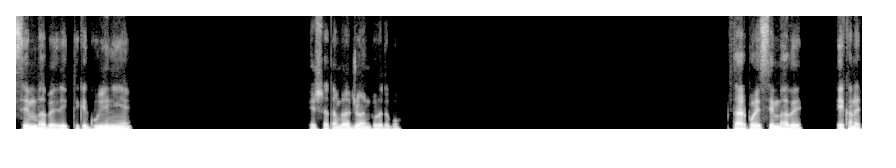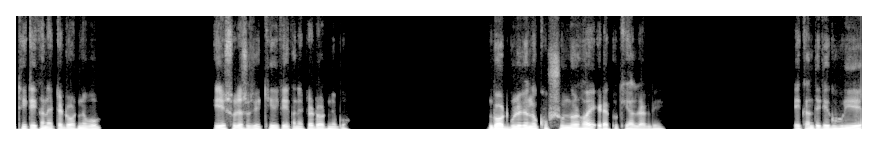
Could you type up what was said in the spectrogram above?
সেমভাবে এদিক থেকে ঘুরিয়ে নিয়ে এর সাথে আমরা জয়েন করে দেবো। তারপরে সেমভাবে এখানে ঠিক এখানে একটা ডট নেব। এ সোজাসুজি ঠিক এখানে একটা ডট নেব। ডটগুলো যেন খুব সুন্দর হয়, এটা একটু খেয়াল রাখবে। এখান থেকে ঘুরিয়ে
